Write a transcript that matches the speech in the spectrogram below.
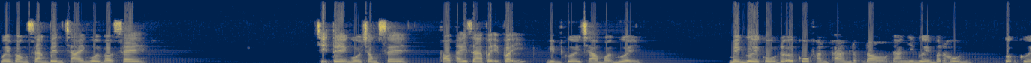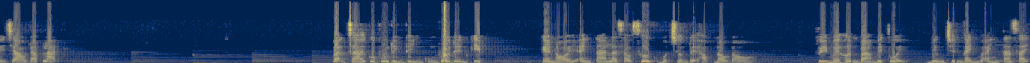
mới vòng sang bên trái ngồi vào xe. Chị Tề ngồi trong xe, thò tay ra vẫy vẫy, mỉm cười chào mọi người. Mấy người cố đỡ cố phàn phàn lúc đó đang như người mất hồn, gượng cười chào đáp lại. Bạn trai của Vu Đình Đình cũng vừa đến kịp. Nghe nói anh ta là giáo sư của một trường đại học nào đó Tuy mới hơn 30 tuổi, nhưng chuyên ngành mà anh ta dạy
